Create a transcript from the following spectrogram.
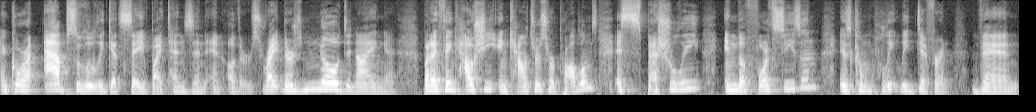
and Korra absolutely gets saved by Tenzin and others, right? There's no denying it. But I think how she encounters her problems, especially in the fourth season, is completely different than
